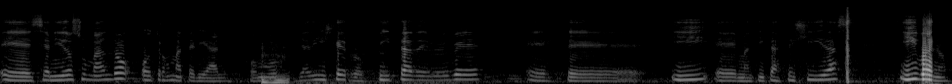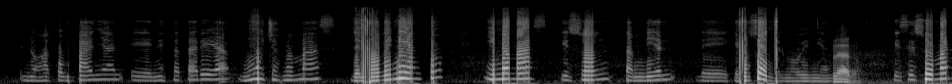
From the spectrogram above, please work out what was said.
eh, se han ido sumando otros materiales, como ya dije, ropita de bebé este, y eh, mantitas tejidas. Y bueno, nos acompañan en esta tarea muchas mamás del movimiento y mamás que son también de, que no son del movimiento, Claro. que se suman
